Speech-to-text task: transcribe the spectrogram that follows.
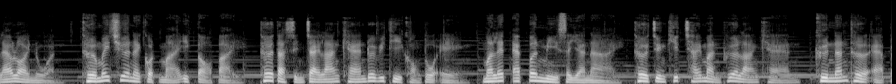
แล้วลอยนวลเธอไม่เชื่อในกฎหมายอีกต่อไป เธอตัดสินใจล้างแค้นด้วยวิธีของตัวเอง เมล็ดแอปเปิลมีไซยาไนด์ เธอจึงคิดใช้มันเพื่อล้างแค้น คืนนั้นเธอแอบไป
